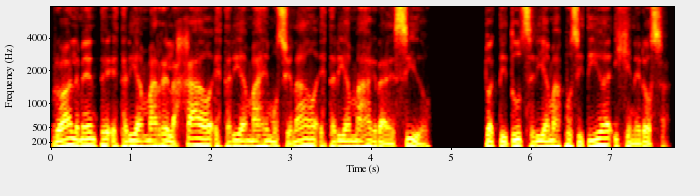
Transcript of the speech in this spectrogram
Probablemente estarías más relajado, estarías más emocionado, estarías más agradecido. Tu actitud sería más positiva y generosa.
